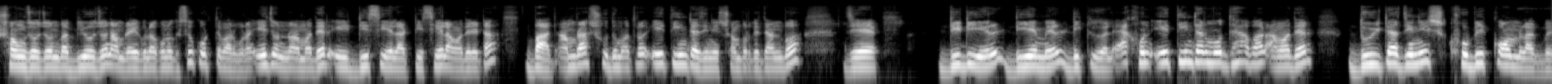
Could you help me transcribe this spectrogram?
সংযোজন বা বিয়োজন আমরা এগুলা কোনো কিছু করতে পারব না। এজন্য আমাদের এই DCL আর TCL আমাদের এটা বাদ। আমরা শুধুমাত্র এই ৩ টা জিনিস সম্পর্কে জানব যে DDL, DML, DQL। এখন এই ৩ টার মধ্যে আবার আমাদের ২ টা জিনিস খুবই কম লাগবে।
